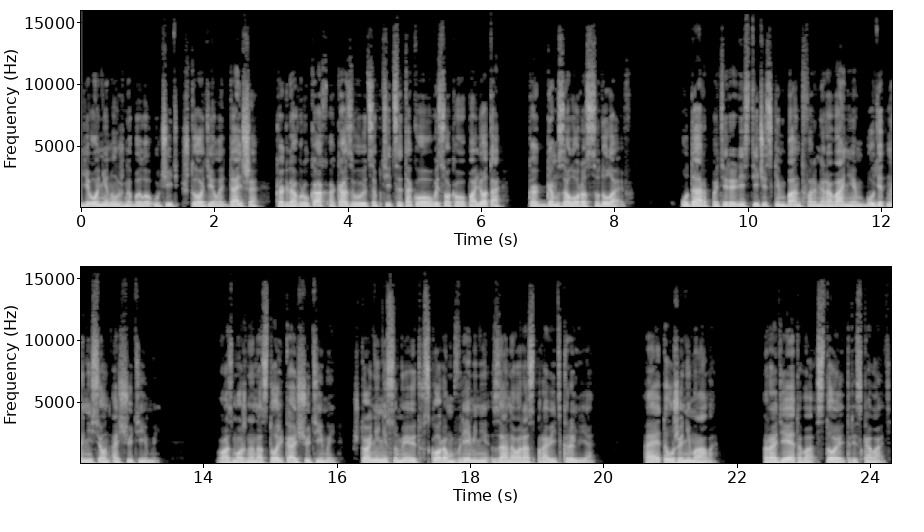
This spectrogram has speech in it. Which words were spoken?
Его не нужно было учить, что делать дальше, когда в руках оказываются птицы такого высокого полета, как Гамзалора Садулаев. Удар по террористическим бандформированиям будет нанесен ощутимый. Возможно, настолько ощутимый, что они не сумеют в скором времени заново расправить крылья. А это уже немало. Ради этого стоит рисковать.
